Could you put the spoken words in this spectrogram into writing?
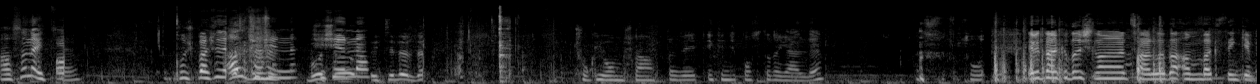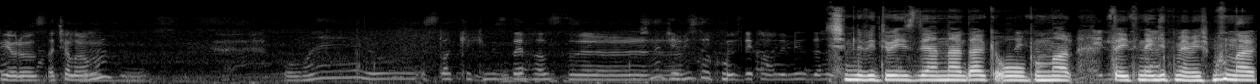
Alsana et. Kuşbaşı al şişerini. Şişerini al. İçilir de. Çok iyi olmuş ha. Evet ikinci posta da geldi. evet arkadaşlar tarlada unboxing yapıyoruz. Açalım. Islak kekimiz de hazır. İçine ceviz de koy. Közde kahvemiz de hazır. Şimdi videoyu izleyenler der ki o bunlar zeytine gitmemiş. Bunlar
